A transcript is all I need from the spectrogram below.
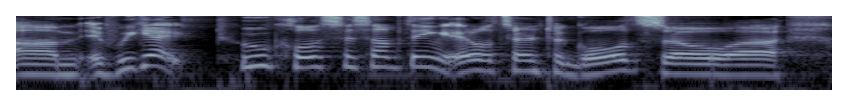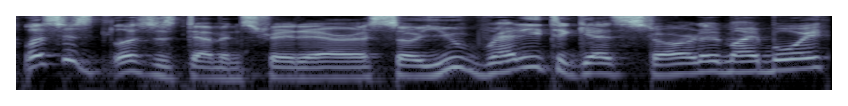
um, if we get too close to something, it'll turn to gold. So uh, let's just let's just demonstrate it, Eris. So you ready to get started, my boy?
